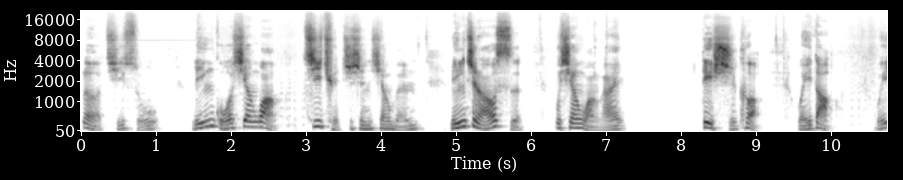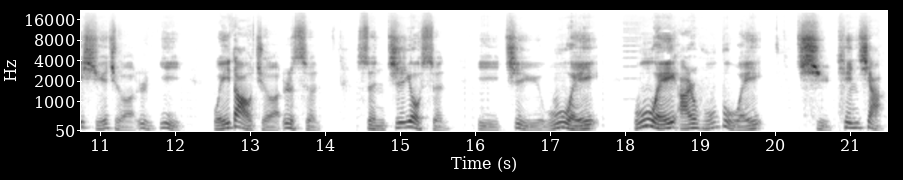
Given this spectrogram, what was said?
乐其俗。邻国相望，鸡犬之声相闻，民至老死不相往来。第十课为道，为学者日益，为道者日损，损之又损，以至于无为。无为而无不为，取天下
